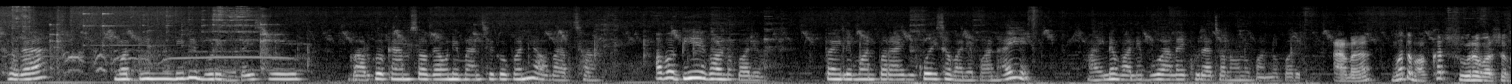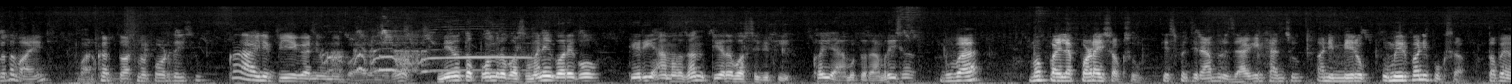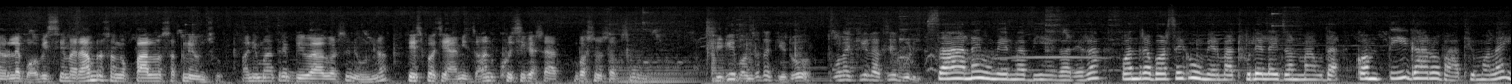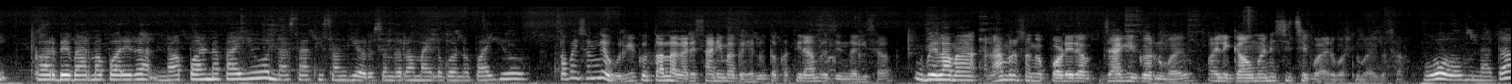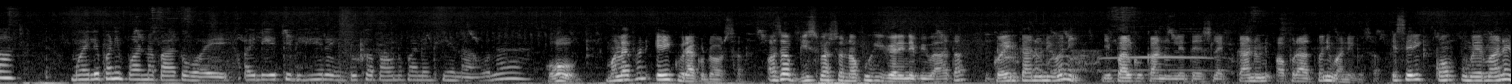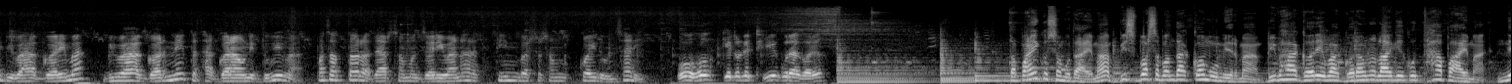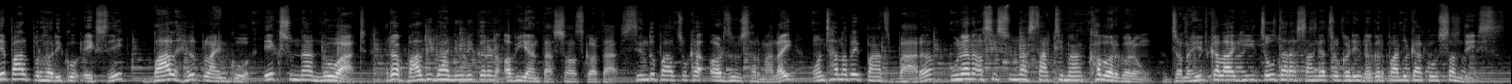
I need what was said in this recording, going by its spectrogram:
छोरा म दिनदिनै बुढी हुँदैछु। घरको काम सघाउने मान्छेको पनि अभाव छ। अब बिहे गर्नु पर्यो। तैँले मन पराएको कोही छ भने भन है। होइन भने बुवालाई कुरा चलाउनु भन्नु पर्यो। आमा म त भर्खर सोह्र वर्षको त भएँ। भर्खर दसमा पढ्दैछु। कहाँ अहिले बिहे गर्ने उमेर भएर मेरो मेरो त पन्ध्र वर्षमा नै गरेको। तेरी आमा त झन् तेह्र वर्षकी थिए। खै हाम्रो त राम्रै छ। बुबा म पहिला पढाइसक्छु त्यसपछि राम्रो जागिर खान्छु अनि मेरो उमेर पनि पुग्छ। तपाईँहरूलाई भविष्यमा राम्रोसँग पाल्न सक्ने हुन्छु अनि मात्रै विवाह गर्छु नि हुन्न। त्यसपछि हामी झन् खुसीका साथ बस्न सक्छौँ। ठिकै भन्छ त केटो मलाई के लाग्छ बुढी? सानै उमेरमा बिहे गरेर पन्ध्र वर्षैको उमेरमा ठुलेलाई जन्माउँदा कम्ती गाह्रो भएको थियो मलाई। घर व्यवहारमा परेर न पढ्न पाइयो न साथी सङ्गीहरूसँग रमाइलो गर्नु पाइयो। तपाईँसँगै हुर्केको तल्ला घरे सानीमाको हेर्नु त कति राम्रो जिन्दगी छ। ऊ बेलामा राम्रोसँग पढेर जागिर गर्नुभयो। अहिले गाउँमा नै शिक्षक भएर बस्नुभएको छ। हो हुन त। मैले पनि पढ्न पाएको भए अहिले यति धेरै दुःख पाउनु पर्ने थिएन होला। हो मलाई पनि यही कुराको डर छ। अझ बिस वर्ष नपुगी गरिने विवाह त गैर कानुनी हो नि। नेपालको कानुनले त यसलाई कानुनी अपराध पनि भनेको छ। यसरी कम उमेरमा नै विवाह गरेमा विवाह गर्ने तथा गराउने दुवैमा पचहत्तर हजारसम्म जरिवाना र तिन वर्षसम्म कैद हुन्छ नि। हो हो केटोले ठिकै कुरा गर्यो। तपाईँको समुदायमा बिस वर्षभन्दा कम उमेरमा विवाह गरे वा गराउन लागेको थाहा पाएमा नेपाल प्रहरीको एक सय बाल हेल्पलाइनको एक शून्य नौ आठ र बाल विवाह न्यूनीकरण अभियन्ता सहजकर्ता सिन्धुपाल्चोका अर्जुन शर्मालाई अन्ठानब्बे पाँच बाह्र उनासी शून्य साठीमा खबर गरौँ। जनहितका लागि चौतारा साङ्गा चौगडी नगरपालिकाको सन्देश।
